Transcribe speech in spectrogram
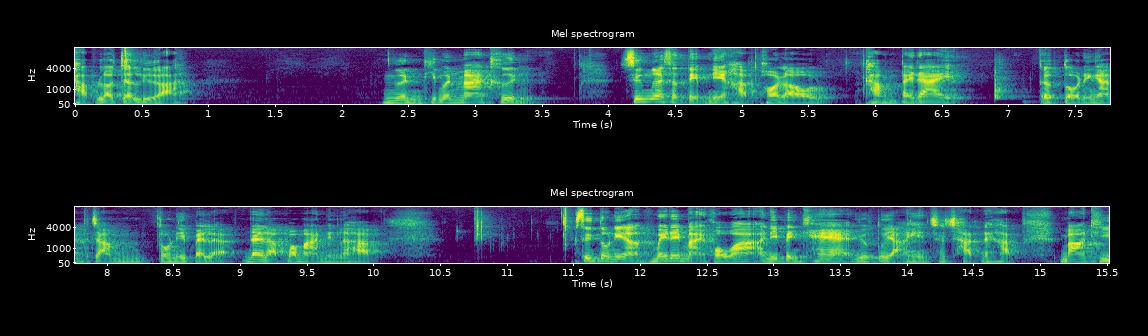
ครับ เราจะเหลือเงินที่มันมากขึ้น ซึ่งเมื่อสเต็ปนี้ครับ พอเราทำไปได้เติบโตในงานประจำตรงนี้ไปแล้วได้รับประมาณหนึ่งแล้วครับ ซึ่งตรงนี้ไม่ได้หมายความว่าอันนี้เป็นแค่ยกตัวอย่างให้เห็นชัดๆนะครับ บางที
